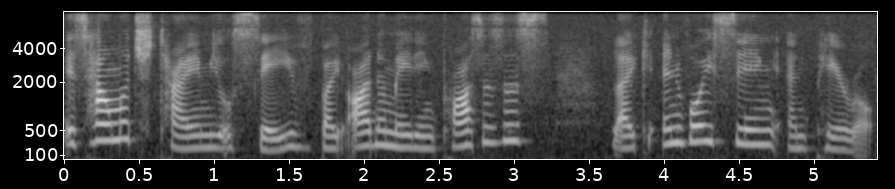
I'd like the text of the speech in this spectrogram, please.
is how much time you'll save by automating processes like invoicing and payroll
